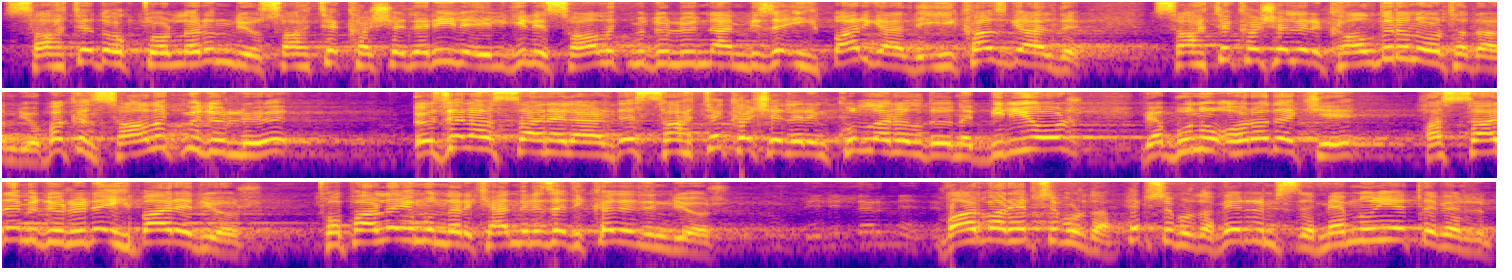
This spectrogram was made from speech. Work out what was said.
sahte doktorların diyor sahte kaşeleriyle ilgili sağlık müdürlüğünden bize ihbar geldi, ikaz geldi. Sahte kaşeleri kaldırın ortadan diyor. Bakın sağlık müdürlüğü özel hastanelerde sahte kaşelerin kullanıldığını biliyor ve bunu oradaki hastane müdürlüğüne ihbar ediyor. Toparlayın bunları kendinize dikkat edin diyor. Var var hepsi burada. Hepsi burada. Veririm size. Memnuniyetle veririm.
